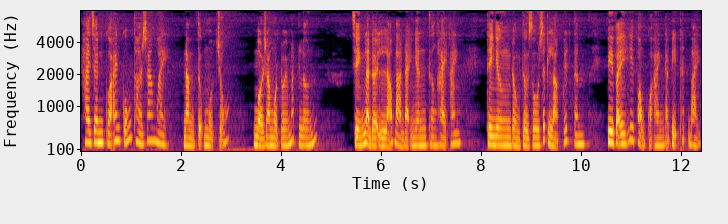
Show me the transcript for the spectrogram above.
hai chân của anh cũng thò ra ngoài, nằm tự một chỗ, mở ra một đôi mắt lớn. Chính là đợi lão bà đại nhân thương hại anh, thế nhưng đồng tử du rất là quyết tâm, vì vậy hy vọng của anh đã bị thất bại.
